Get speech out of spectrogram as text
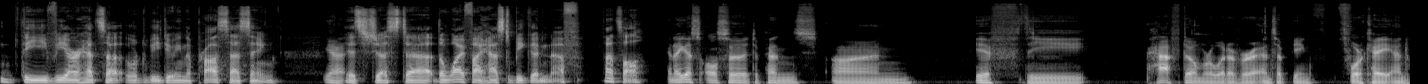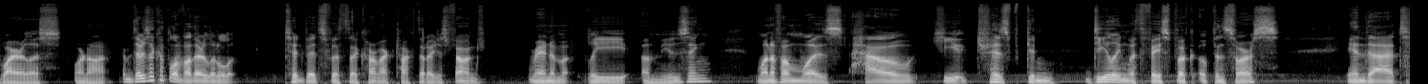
the VR headset would be doing the processing. Yeah, It's just uh, the Wi-Fi has to be good enough. That's all. and I guess also it depends on if the half dome or whatever ends up being 4K and wireless or not. I mean, there's a couple of other little tidbits with the Carmack talk that I just found randomly amusing. One of them was how he has been dealing with Facebook open source in that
